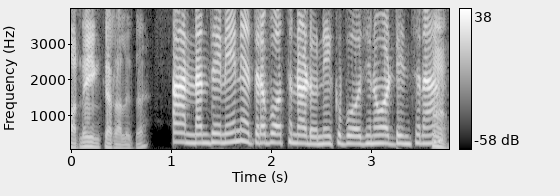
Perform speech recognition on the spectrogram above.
అన్నయ్య ఇంకా రాలేదా? అన్నం తిని నిద్రపోతున్నాడు. నీకు భోజనం వడ్డించనా? హ్మ్.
